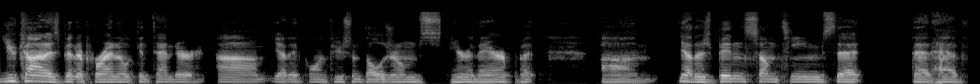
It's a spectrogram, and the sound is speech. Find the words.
UConn has been a perennial contender. Um, yeah, they've gone through some doldrums here and there, but um, yeah, there's been some teams that that have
